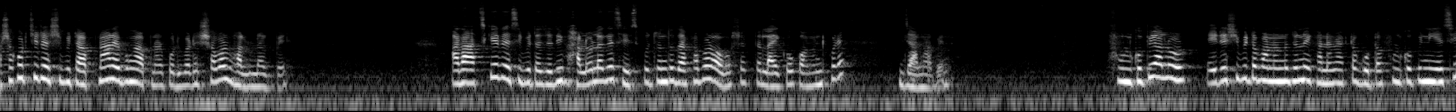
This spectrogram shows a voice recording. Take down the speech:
আশা করছি রেসিপিটা আপনার এবং আপনার পরিবারের সবার ভালো লাগবে। আর আজকের রেসিপিটা যদি ভালো লাগে, শেষ পর্যন্ত দেখার পর অবশ্যই একটা লাইক ও কমেন্ট করে জানাবেন। ফুলকপি আলুর এই রেসিপিটা বানানোর জন্য এখানে আমি একটা গোটা ফুলকপি নিয়েছি।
